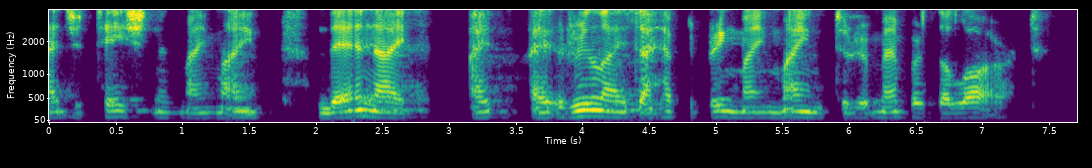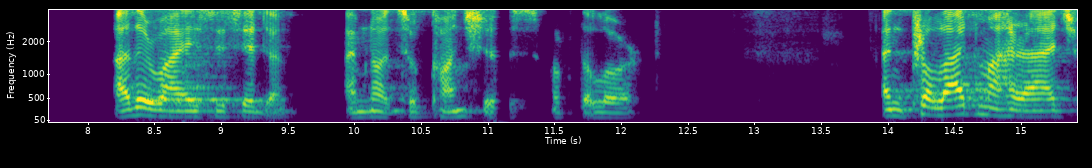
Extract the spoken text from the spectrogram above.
agitation in my mind, then I, I, I realize I have to bring my mind to remember the Lord. Otherwise, he said, I'm not so conscious of the Lord. And Prahlad Maharaj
